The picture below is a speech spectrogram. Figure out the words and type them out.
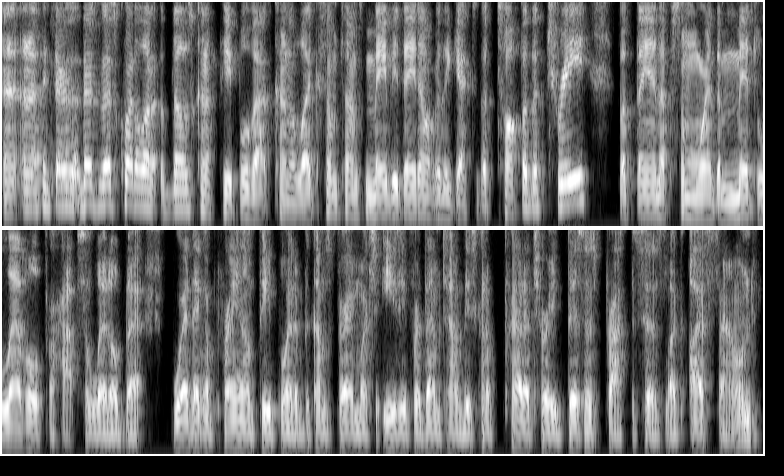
and I think there, there's there's quite a lot of those kind of people that kind of like sometimes maybe they don't really get to the top of the tree, but they end up somewhere in the mid level, perhaps a little bit, where they can prey on people, and it becomes very much easy for them to have these kind of predatory business practices, like I found.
